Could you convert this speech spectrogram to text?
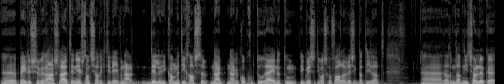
eh Pedersen weer aansluiten. In eerste instantie had ik het idee van, nou, Dylan die kan met die gasten naar, naar de kopgroep toe rijden. En toen ik wist dat hij was gevallen, wist ik dat, hij dat, eh, dat hem dat niet zou lukken.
